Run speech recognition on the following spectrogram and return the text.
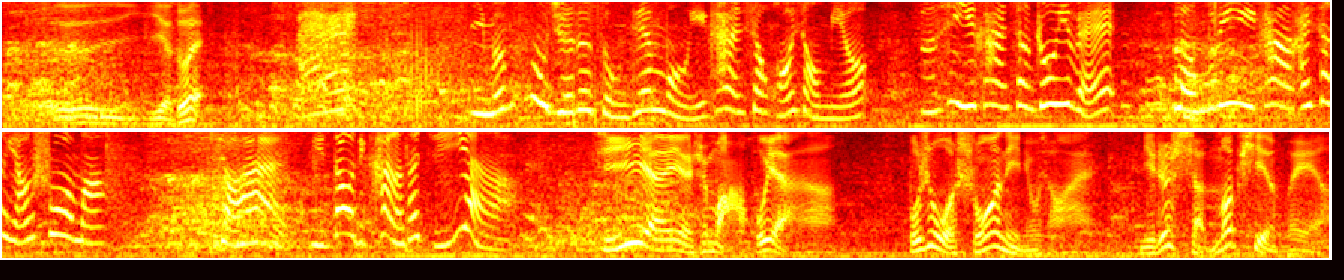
呃，也对。哎。你们不觉得总监猛一看像黄晓明，仔细一看像周一围，冷不丁一看还像杨烁吗？小艾，你到底看了他几眼啊？几眼也是马虎眼啊！不是我说你牛小艾，你这什么品味啊？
